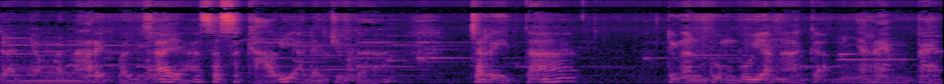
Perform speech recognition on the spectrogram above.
Dan yang menarik bagi saya, sesekali ada juga cerita dengan bumbu yang agak menyerempet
